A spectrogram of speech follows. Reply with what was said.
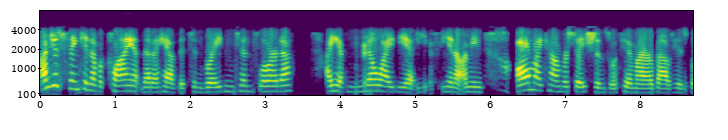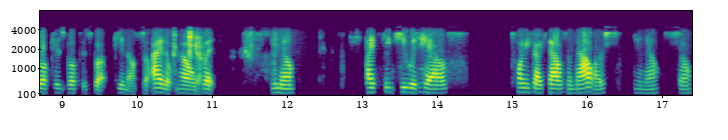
I'm just thinking of a client that I have that's in Bradenton, Florida. I have no idea if you know, I mean, all my conversations with him are about his book, his book, his book, you know, so I don't know, Yeah. but you know, I think he would have twenty five thousand dollars, you know. So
